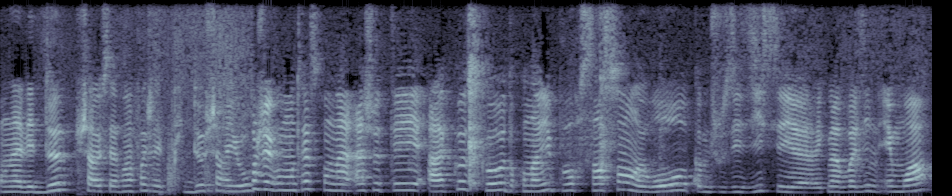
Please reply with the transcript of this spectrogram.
on avait deux chariots, c'est la première fois que j'avais pris deux chariots. Je vais vous montrer ce qu'on a acheté à Costco. Donc on a eu pour 500 euros. Comme je vous ai dit, c'est euh, avec ma voisine et moi.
